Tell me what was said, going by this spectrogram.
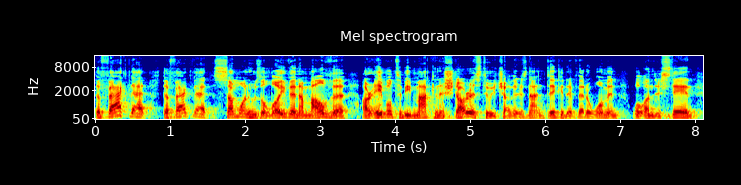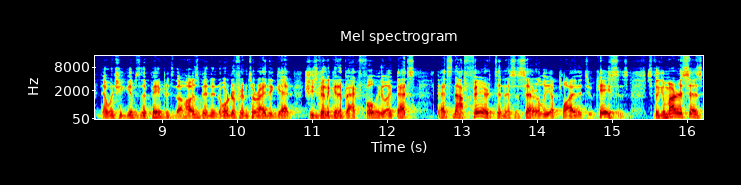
The fact that the fact that someone who's a loiva and a malva are able to be maknashtaras to each other is not indicative that a woman will understand that when she gives the paper to the husband in order for him to write a get, she's going to get it back fully. Like that's that's not fair to necessarily apply the two cases. So the Gemara says,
